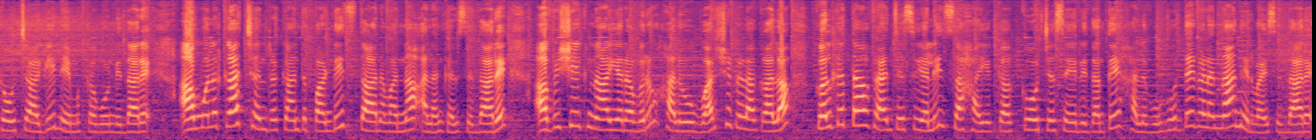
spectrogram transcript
ಕೋಚ್ ಆಗಿ ನೇಮಕಗೊಂಡಿದ್ದಾರೆ. ಆ ಮೂಲಕ ಚಂದ್ರಕಾಂತ್ ಪಂಡಿತ್ ಸ್ಥಾನವನ್ನ ಅಲಂಕರಿಸಿದ್ದಾರೆ. ಅಭಿಷೇಕ್ ನಾಯರ್ ಅವರು ಹಲವು ವರ್ಷಗಳ ಕಾಲ ಕೋಲ್ಕತಾ ಫ್ರಾಂಚೈಸಿಯಲ್ಲಿ ಸಹಾಯಕ ಕೋಚ್ ಸೇರಿದಂತೆ ಹಲವು ಹುದ್ದೆಗಳನ್ನು ನಿರ್ವಹಿಸಿದ್ದಾರೆ.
